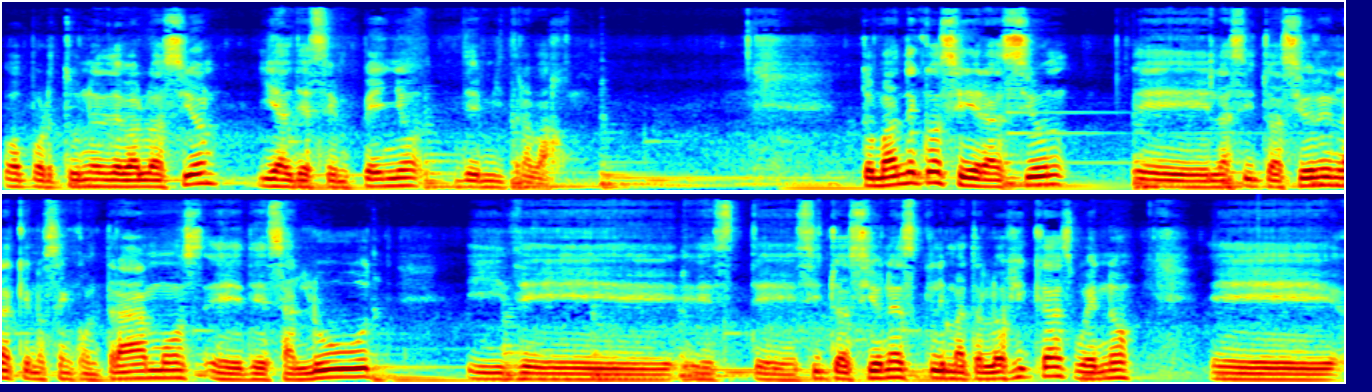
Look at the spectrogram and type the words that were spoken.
oportuno de evaluación y al desempeño de mi trabajo. Tomando en consideración eh, la situación en la que nos encontramos eh, de salud, y de este, situaciones climatológicas, bueno, eh,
